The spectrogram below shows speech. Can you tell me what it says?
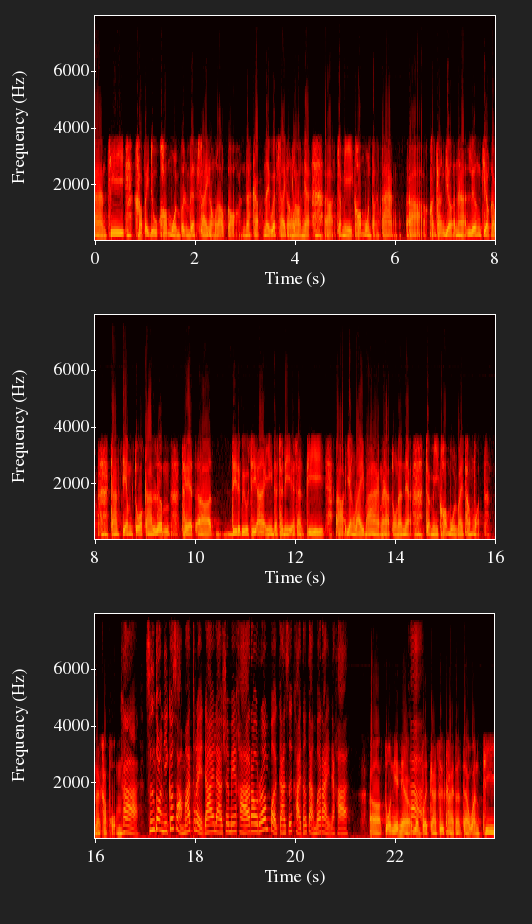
การที่เข้าไปดูข้อมูลบนเว็บไซต์ของเราก่อนนะครับในเว็บไซต์ของเราเนี่ยอ่าจะมีข้อมูลต่างๆ อ่าค่อนข้างเยอะนะฮะเรื่องเกี่ยวกับการเตรียมตัวการเริ่มเทรดอ่า DW ที่อ้างอิงดัชนี S&P อ่าอย่างไรบ้างนะฮะตรงนั้นเนี่ยจะมีข้อมูลไว้ทั้งหมดนะครับผมค่ะ ซึ่งตอนนี้ก็สามารถเทรดได้แล้วใช่ไหมคะ เราเริ่มเปิดการซื้อขายตั้งแต่เมื่อไหร่นะคะเอ่อตัวนี้เนี่ยค่ะเริ่มเปิดการซื้อขายตั้งแต่วันที่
